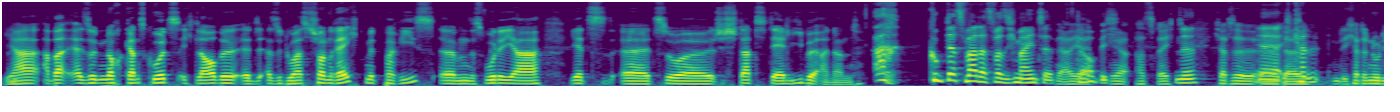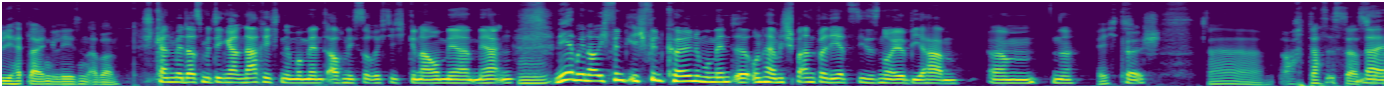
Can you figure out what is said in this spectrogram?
Ja, aber also noch ganz kurz, ich glaube, äh, also du hast schon recht mit Paris. Ähm, das wurde ja jetzt äh, zur Stadt der Liebe ernannt. Ach, guck, das war das, was ich meinte, Ja, ja, glaube ich. Ja, hast recht. Ne? Ich hatte, Ja, äh, ich da, kann- ich hatte nur die Headline gelesen, aber Ich kann mir das mit den Nachrichten im Moment auch nicht so richtig genau mehr merken. Mhm. Nee, aber genau, ich finde ich find Köln im Moment äh, unheimlich spannend, weil die jetzt dieses neue Bier haben. Ähm, ne, echt? Kölsch. Ah, ach, das ist das. Naja,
